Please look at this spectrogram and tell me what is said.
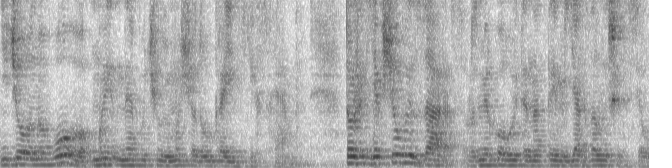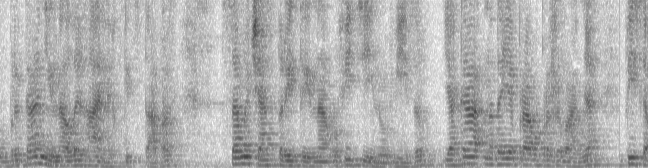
нічого нового ми не почуємо щодо українських схем. Тож, якщо ви зараз розмірковуєте над тим, як залишитися у Британії на легальних підставах, саме час перейти на офіційну візу, яка надає право проживання після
